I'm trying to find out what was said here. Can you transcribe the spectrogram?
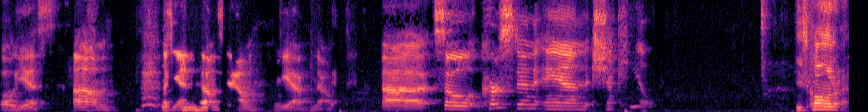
Oh yes. Um again, thumbs down. Yeah, no. Uh so Kirsten and Shaquille. He's calling her.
